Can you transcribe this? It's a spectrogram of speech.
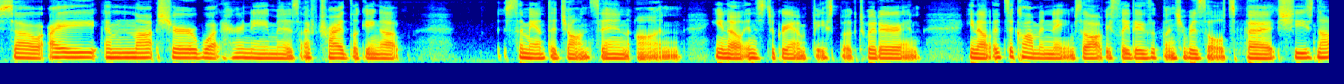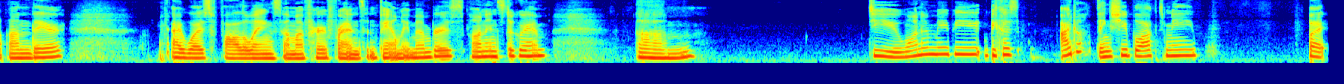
So I am not sure what her name is. I've tried looking up Samantha Johnson on, you know, Instagram, Facebook, Twitter, and, you know, it's a common name. So obviously there's a bunch of results, but she's not on there. I was following some of her friends and family members on Instagram. Um, do you want to maybe because I don't think she blocked me, but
